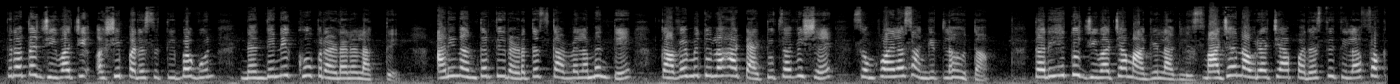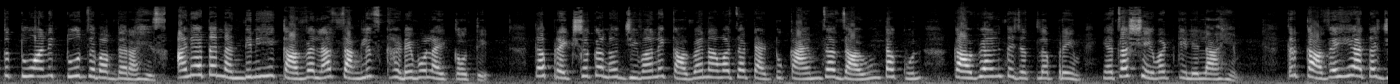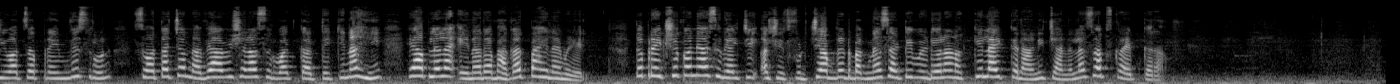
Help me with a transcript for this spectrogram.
तर आता जीवाची अशी परिस्थिती बघून नंदिनी खूप रडायला लागते. आणि नंतर ती रडतच काव्याला म्हणते काव्य मी तुला हा टॅटूचा विषय संपवायला सांगितला होता. तरीही तू जीवाच्या मागे लागलीस. माझ्या नवऱ्याच्या परिस्थितीला फक्त तू आणि तू जबाबदार आहेस. आणि आता नंदिनी ही काव्याला चांगलीच खडेबोल ऐकवते. त्या प्रेक्षकानं जीवाने काव्या नावाचा टॅटू कायमचा जाळून टाकून काव्य आणि त्याच्यातलं प्रेम याचा शेवट केलेला आहे. तर काव्य हे आता जीवाचं प्रेम विसरून स्वतःच्या नव्या आयुष्याला सुरुवात करते की नाही हे आपल्याला येणाऱ्या भागात पाहायला मिळेल. तर प्रेक्षकांनी या सिरियलची अशीच पुढची अपडेट बघण्यासाठी व्हिडिओला नक्की लाईक करा आणि चॅनलला सबस्क्राईब करा.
